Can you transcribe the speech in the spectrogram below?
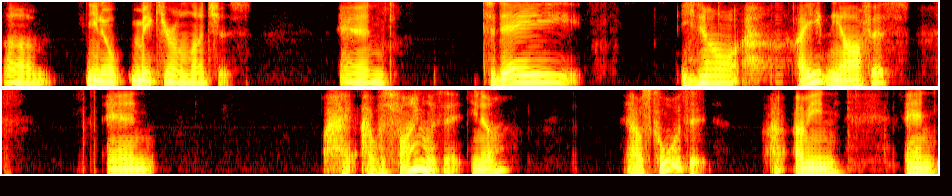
um, you know, make your own lunches and today, you know, I eat in the office and I, I was fine with it, you know? I was cool with it. I, I mean, and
